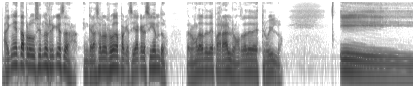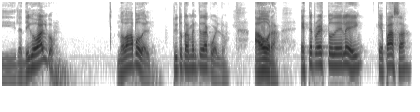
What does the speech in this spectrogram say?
alguien está produciendo riquezas, engrasa la rueda para que siga creciendo, pero no trate de pararlo, no trate de destruirlo. Y les digo algo, no van a poder. Estoy totalmente de acuerdo. Ahora, este proyecto de ley que pasa,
